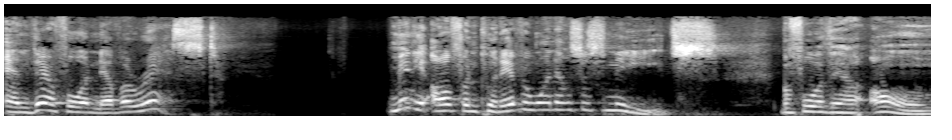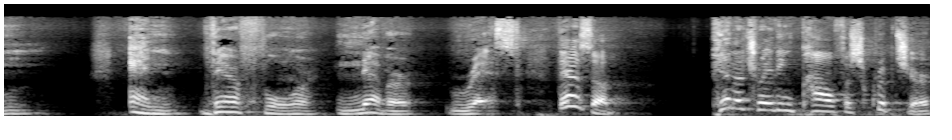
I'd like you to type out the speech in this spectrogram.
and therefore never rest. Many often put everyone else's needs before their own and therefore never rest. There's a penetrating, powerful scripture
